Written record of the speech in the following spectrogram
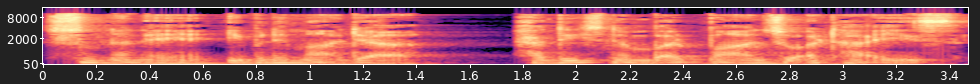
سننے ابن ماجہ، حدیث نمبر پانچ سو اٹھائیس۔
